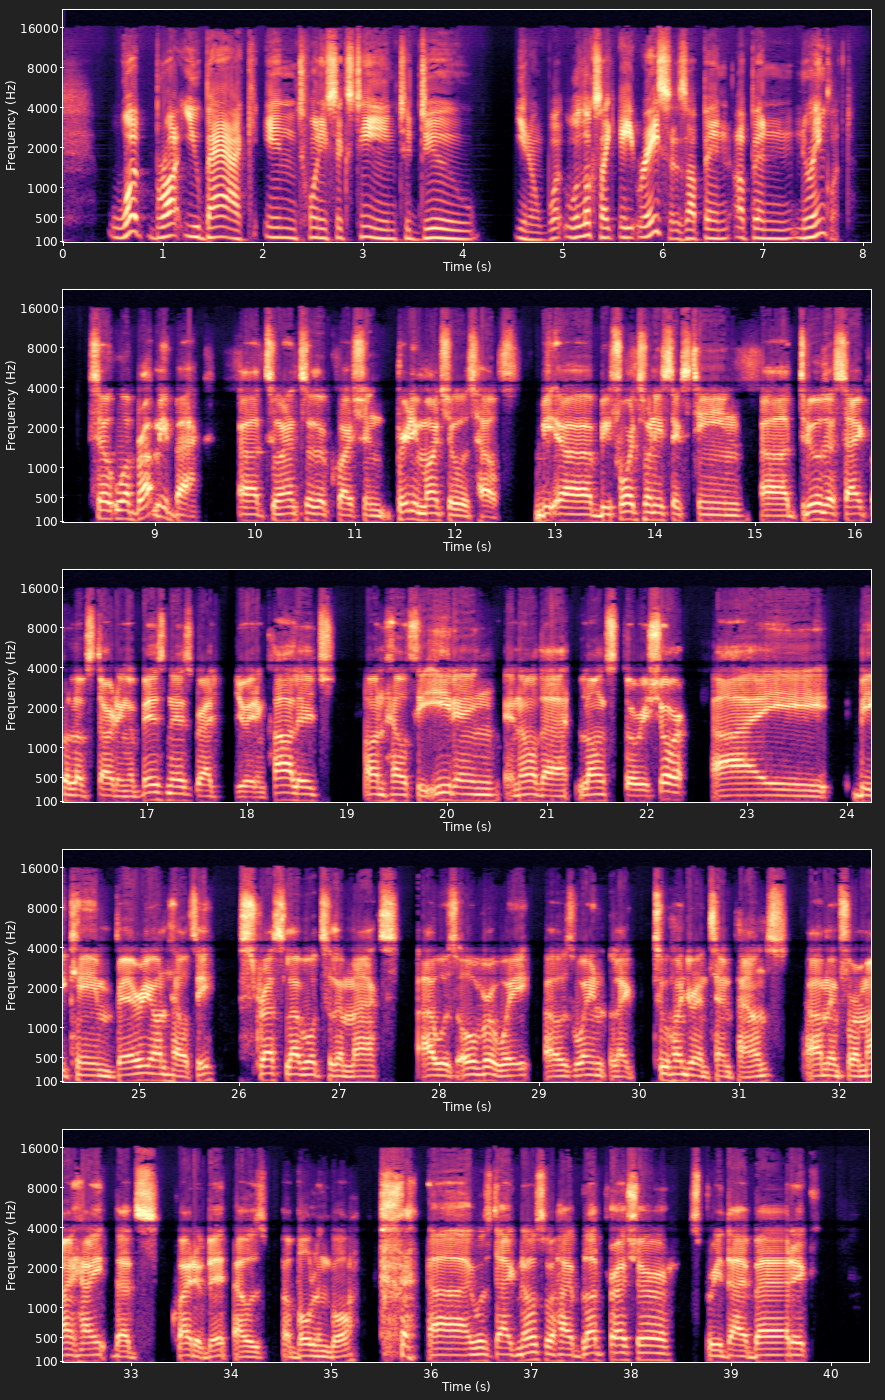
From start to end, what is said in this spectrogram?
what brought you back in 2016 to do you know what, what looks like eight races up in up in new england? So what brought me back uh, to answer the question pretty much it was health. Be, uh, before 2016 uh, through the cycle of starting a business graduating college unhealthy eating and all that long story short i became very unhealthy stress level to the max. I was overweight. I was weighing like 210 pounds. Um, and for my height, that's quite a bit. I was a bowling ball. uh, I was diagnosed with high blood pressure, it's pre-diabetic.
